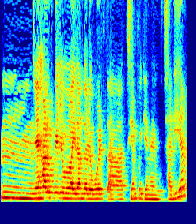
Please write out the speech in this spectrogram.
Mm, es algo que llevo ahí dándole vuelta tiempo y que me gustaría.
